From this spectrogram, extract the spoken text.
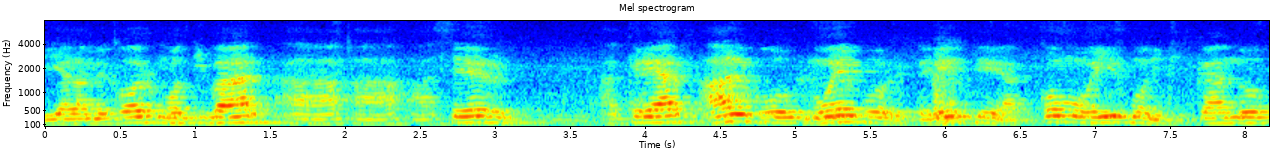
y a lo mejor motivar a, hacer, a crear algo nuevo referente a cómo ir modificando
